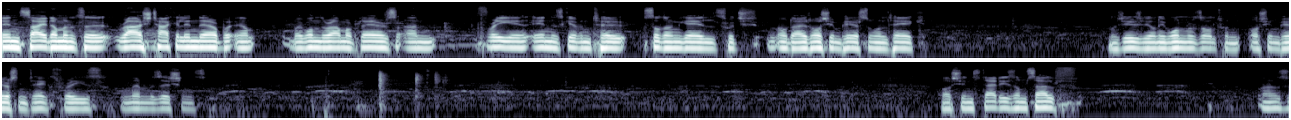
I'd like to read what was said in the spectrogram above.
inside him and it's a rash tackle in there by, um, by one of the Ramor players and free in is given to Southern Gaels, which no doubt Oisin Pearson will take. There's usually only one result when Oisin Pearson takes frees in them positions. Oisin steadies himself as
